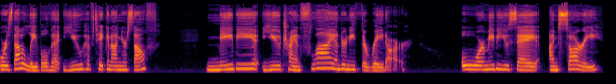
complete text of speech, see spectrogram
Or is that a label that you have taken on yourself? Maybe you try and fly underneath the radar. Or maybe you say, I'm sorry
